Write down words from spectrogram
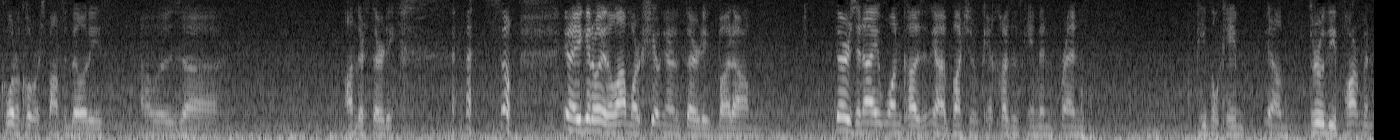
quote unquote responsibilities. I was uh, under 30. so, you know, you get away with a lot more shit when you're under 30. But um, Thursday night, one cousin, you know, a bunch of cousins came in, friends. People came, you know, through the apartment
